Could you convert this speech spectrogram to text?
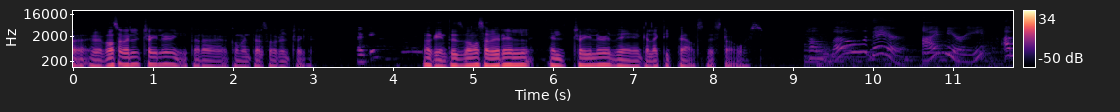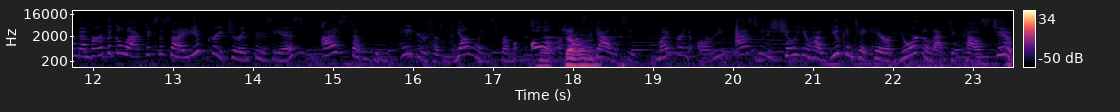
eh, vamos a ver el trailer y para comentar sobre el trailer. ¿Ok? Ok, entonces vamos a ver el, el trailer de Galactic Pals de Star Wars. Hello there! Society of Creature Enthusiasts. I study the behaviors of younglings from all across Java. the galaxy. My friend Ari asked me to show you how you can take care of your galactic pals too.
